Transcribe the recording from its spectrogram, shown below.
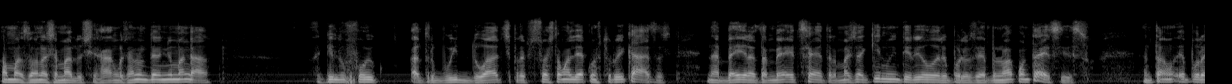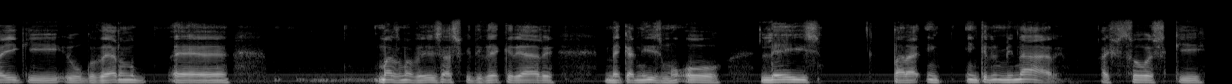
há uma zona chamada Chirango, já não tem nenhum mangá. Aquilo foi atribuído doados para as pessoas que estão ali a construir casas, na beira também, etc. Mas aqui no interior, por exemplo, não acontece isso. Então é por aí que o governo, é, mais uma vez, acho que devia criar mecanismo ou leis para incriminar as pessoas que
